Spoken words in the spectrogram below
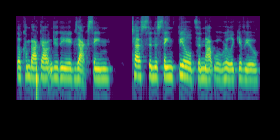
they'll come back out and do the exact same tests in the same fields, and that will really give you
